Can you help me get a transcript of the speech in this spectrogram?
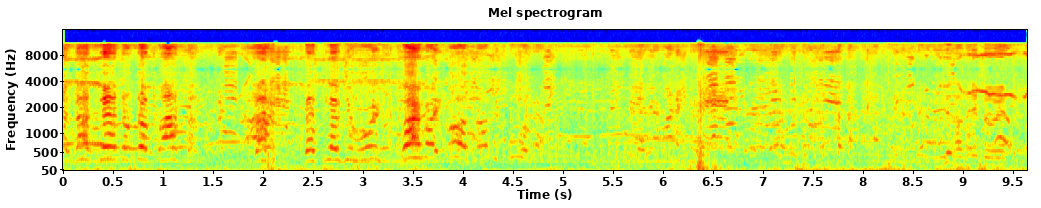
velho! Dá seta, ultrapassa! Dá, dá sinal de luz! Vai, Marcos! Não me fuga! Não, é doido.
